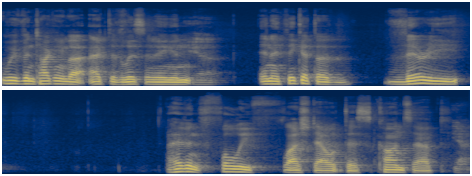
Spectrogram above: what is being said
we've been talking about active listening, and yeah and I think at the very, I haven't fully fleshed out this concept. yeah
